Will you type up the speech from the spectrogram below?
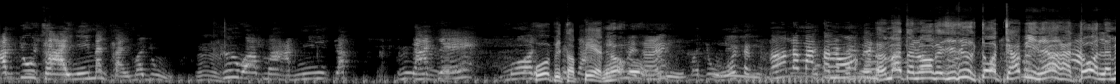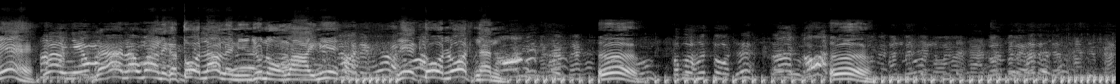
อันอยูชายนี้มันใส่มาอยู่ คือว่าหมาดนี้กับตาเจ๊ม โอ้ยเป็นตะแปกเนาะมาอยู่นี่เออแล้วมาตะน้องเป็นเออมาแตะนองก็สิถูกโทษจับอีกแล้วหาโทษแล้วแม่นะเล่ามานี่ก็โทษเล่าเลยนี่อยู่หนองวายนี่เรียกโทษรถนั่น เออ เขาบอกให้ตรวจเด้อเออโทษเออ มันไม่เป็นมาตรฐานมันไม่เป็นมาตรฐานเดียวกัน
